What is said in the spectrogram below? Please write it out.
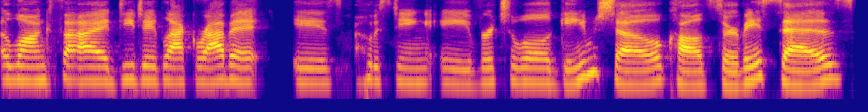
alongside DJ Black Rabbit is hosting a virtual game show called Survey Says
